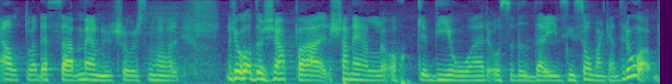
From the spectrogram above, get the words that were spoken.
allt vad dessa människor som har råd att köpa Chanel och Dior och så vidare i sin sommargarderob.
